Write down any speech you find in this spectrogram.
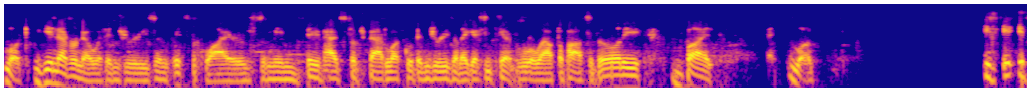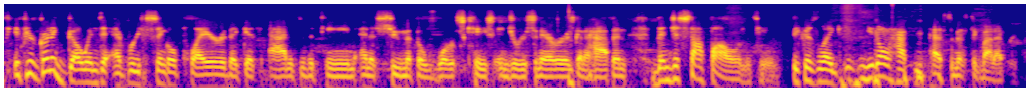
look, you never know with injuries, and it's the Flyers. I mean, they've had such bad luck with injuries that I guess you can't rule out the possibility. But look, if, if, if you're going to go into every single player that gets added to the team and assume that the worst case injury scenario is going to happen, then just stop following the team because like you don't have to be pessimistic about everything.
